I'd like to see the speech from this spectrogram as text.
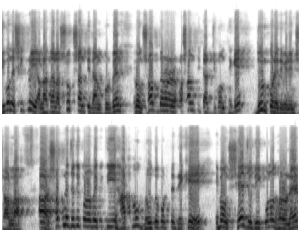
জীবনে শীঘ্রই আল্লাহ তাআলা সুখ শান্তি দান করবেন এবং সব ধরনের অশান্তি তার জীবন থেকে দূর করে দেবেন ইনশাআল্লাহ। আর স্বপ্নে যদি কোনো ব্যক্তি হাত মুখ ধৌত করতে দেখে এবং সে যদি কোনো ধরনের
